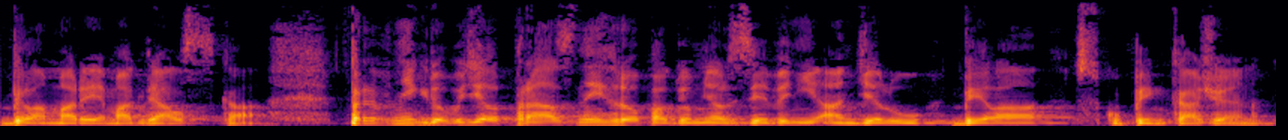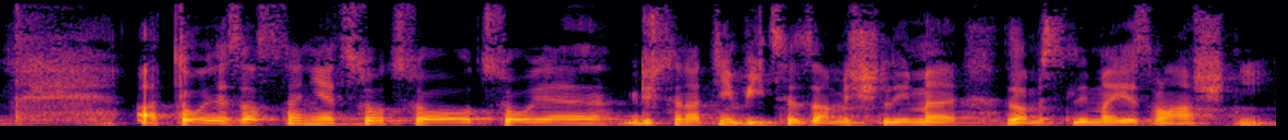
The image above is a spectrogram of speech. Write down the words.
byla Marie Magdalská. První, kdo viděl prázdný hrob a kdo měl zjevení andělů, byla skupinka žen. A to je zase něco, co, co je, když se nad tím více zamyslíme, zamyslíme, je zvláštní.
